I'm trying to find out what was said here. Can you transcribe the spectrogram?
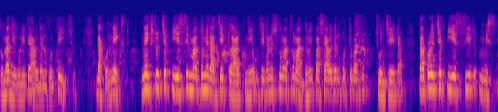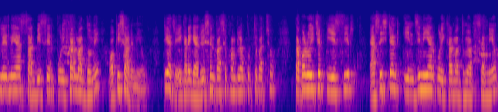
তোমরা যেগুলিতে আবেদন করতে ইচ্ছুক। দেখো নেক্সট নেক্সট হচ্ছে পিএসসির মাধ্যমে রাজ্যে ক্লার্ক নিয়োগ, যেখানে শুধুমাত্র মাধ্যমিক পাশে আবেদন করতে পারবে, চলছে এটা। তারপরে হচ্ছে পিএসসির মিসলেনিয়াস সার্ভিসের পরীক্ষার মাধ্যমে অফিসার নিয়োগ, ঠিক আছে? এখানে গ্র্যাজুয়েশন পাশে ফর্ম ফিল করতে পারছ। তারপর রয়েছে পিএসসির অ্যাসিস্ট্যান্ট ইঞ্জিনিয়ার পরীক্ষার মাধ্যমে অফিসার নিয়োগ,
